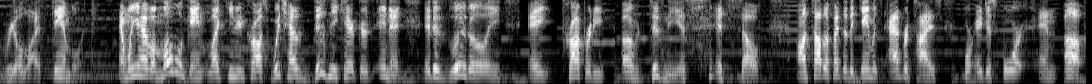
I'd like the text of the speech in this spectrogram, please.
real life gambling. And when you have a mobile game like Union Cross, which has Disney characters in it, it is literally a property of Disney itself. On top of the fact that the game is advertised for ages 4 and up,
